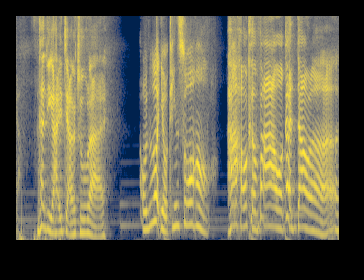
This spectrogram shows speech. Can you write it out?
呀。那你还讲出来？我就说有听说哈，啊，好可怕！我看到了，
